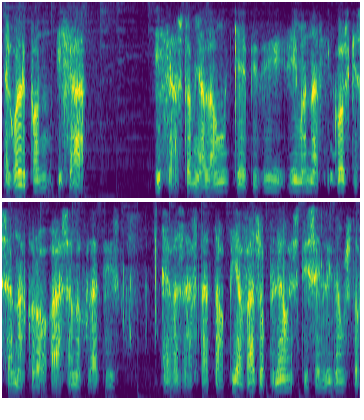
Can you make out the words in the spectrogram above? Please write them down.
Εγώ λοιπόν είχα είχα στο μυαλό μου και επειδή είμαι αρχικός και σαν, ακρο, σαν ακροατής έβαζα αυτά τα οποία βάζω πλέον στη σελίδα μου στο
